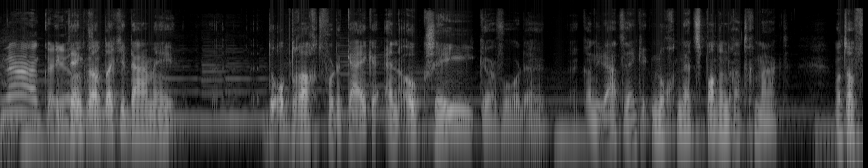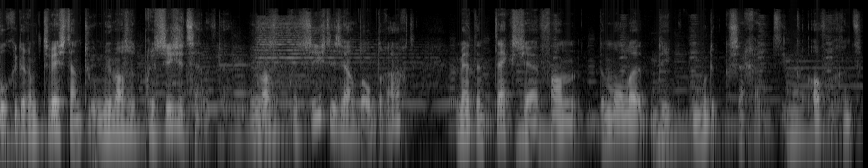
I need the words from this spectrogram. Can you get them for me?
Ja, oké. Ik denk wel dat je daarmee eh, de opdracht voor de kijker en ook zeker voor de kandidaten, denk ik, nog net spannender had gemaakt. Want dan voeg je er een twist aan toe. Nu was het precies hetzelfde. Nu was het precies dezelfde opdracht. Met een tekstje van de mollen, die moet ik zeggen, die ik overigens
